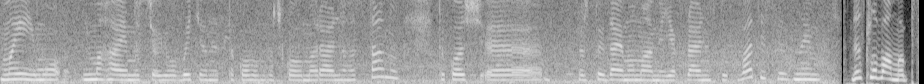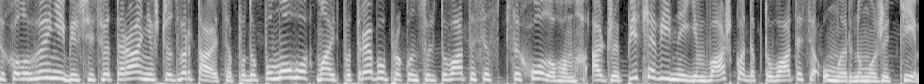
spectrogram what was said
ми йому намагаємося його витягнути з такого важкого морального стану. Також е, розповідаємо мамі, як правильно спілкуватися з ним. За словами психологині, більшість ветеранів, що звертаються по допомогу, мають потребу проконсультуватися з психологом, адже після війни їм важко адаптуватися у мирному житті.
